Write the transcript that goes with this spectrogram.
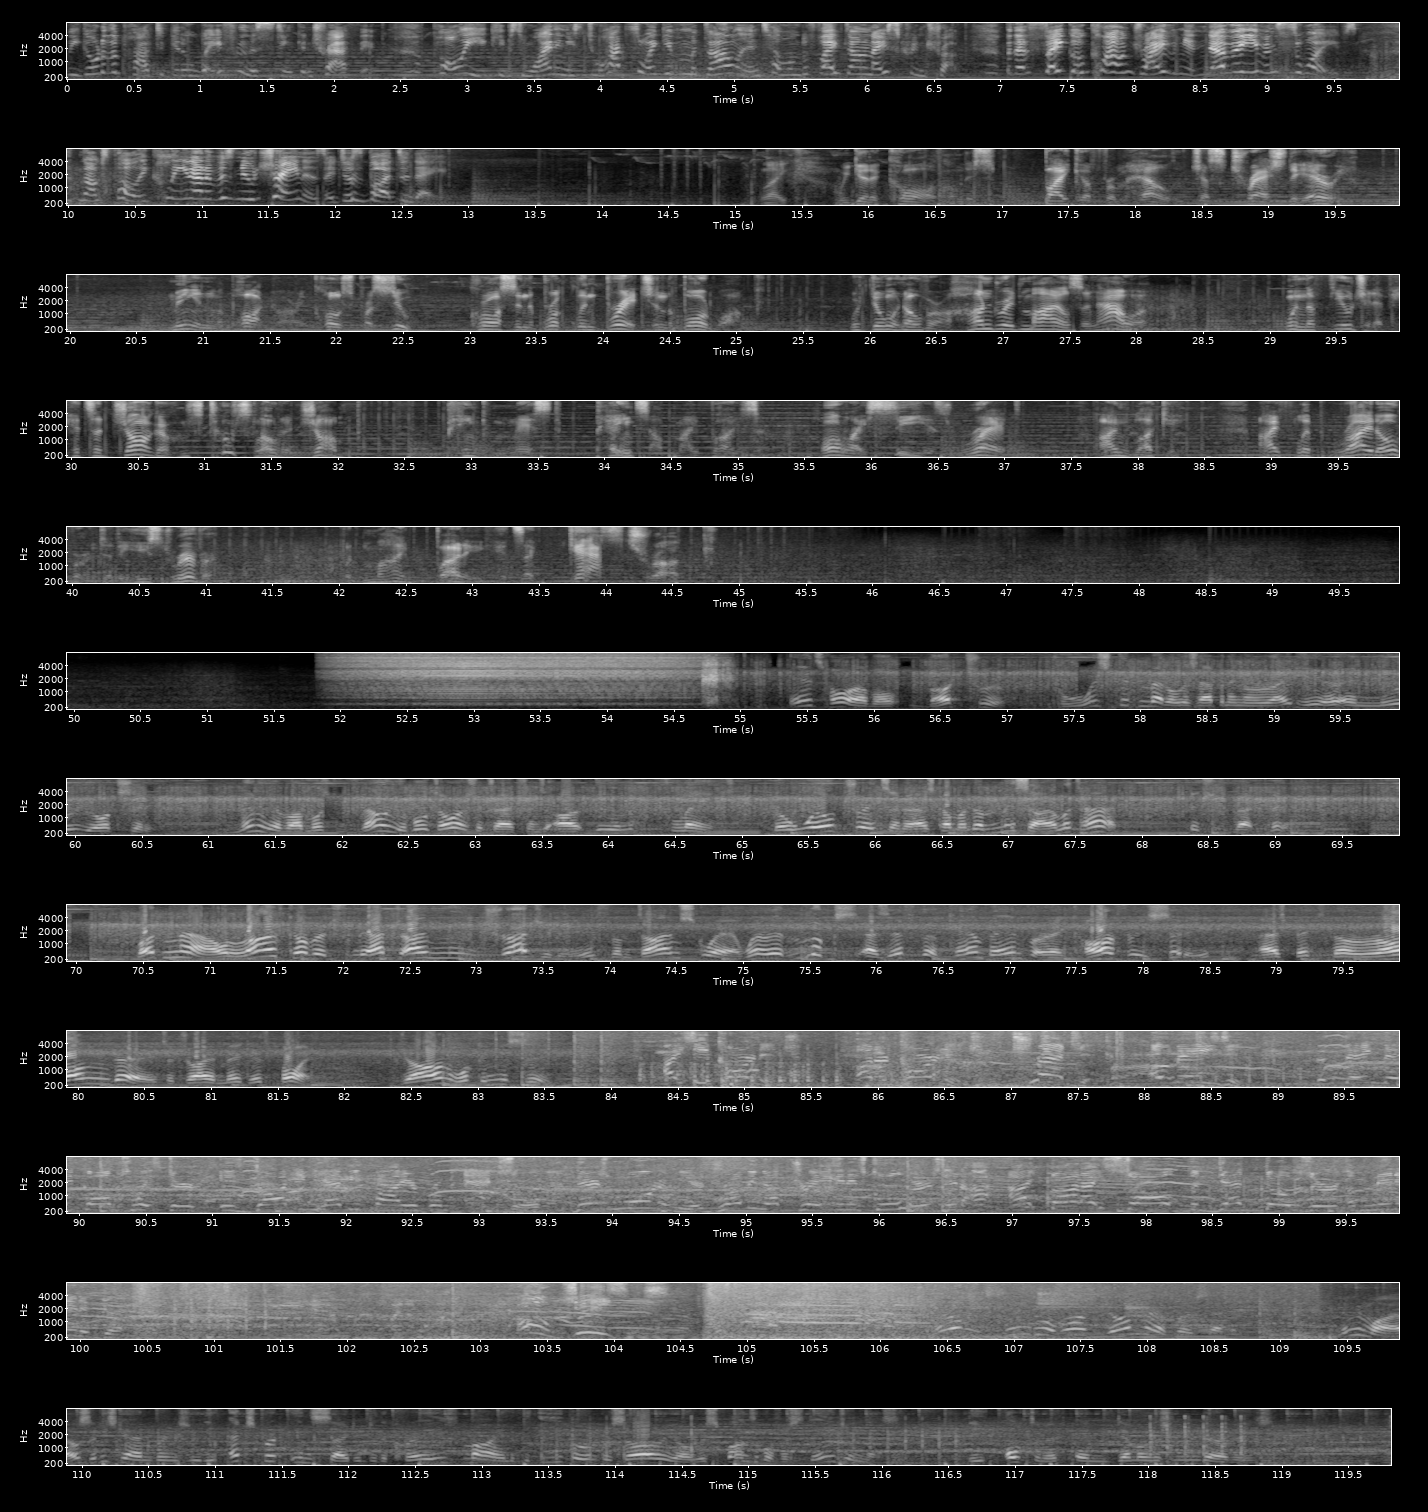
We go to the park to get away from the stinking traffic. Paulie keeps whining he's too hot, so I give him a dollar and tell him to flag down an ice cream truck. But that psycho clown driving it never even swerves. Knocks Paulie clean out of his new trainers I just bought today. Like, we get a call on this biker from hell who just trashed the area. Me and my partner are in close pursuit, crossing the Brooklyn Bridge and the boardwalk. We're doing over a hundred miles an hour when the fugitive hits a jogger who's too slow to jump. Pink mist paints up my visor. All I see is red. I'm lucky. I flip right over into the East River. But my buddy hits a gas truck. It's horrible, but true. Twisted Metal is happening right here in New York City. Many of our most valuable tourist attractions are in flames. The World Trade Center has come under missile attack. Picture that there. But now, live coverage from the act I mean tragedy from Times Square, where it looks as if the campaign for a car-free city has picked the wrong day to try and make its point. John, what can you see? I see carnage, utter carnage, tragic, amazing. The thing they call Twister is dodging heavy fire from Axel. There's Mortimer drumming up Trey in his cool hearse, and I, I thought I saw the Death Dozer a minute ago. Oh, Jesus! Well, we seem to have John there for a second. Meanwhile, CityScan brings you the expert insight into the crazed mind of the evil impresario responsible for staging this, the ultimate in demolition derbies.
